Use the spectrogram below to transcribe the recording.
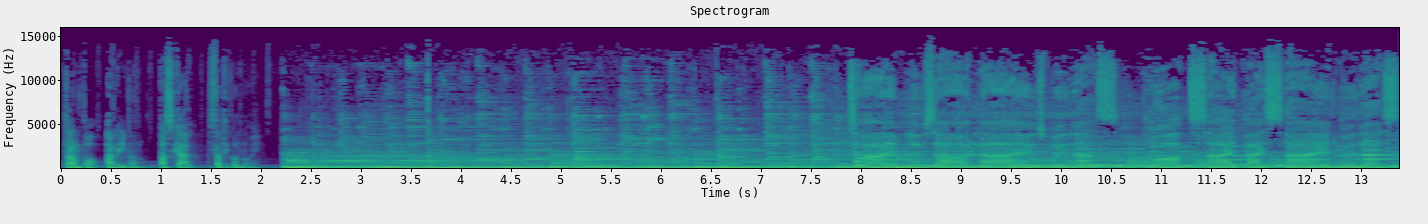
tra un po' arrivano. Pascal, state con noi. Time lives our lives with us, walks side by side with us.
